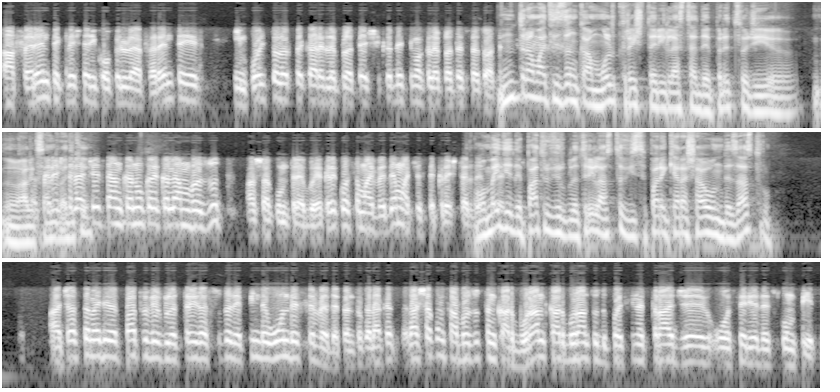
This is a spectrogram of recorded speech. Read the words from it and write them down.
aferente creșterii copilului aferente, impozitelor pe care le plătesc și credeți-mă că le plătesc pe toate. Nu dramatizăm cam mult creșterile astea de prețuri, uh, Alexandru? Creșterile Adică acestea încă nu cred că le-am văzut așa cum trebuie. Cred că o să mai vedem aceste creșteri. de o medie preț. de 4,3% vi se pare chiar așa un dezastru? Această medie de 4,3% depinde unde se vede. Pentru că dacă, așa cum s-a văzut în carburant, carburantul după sine trage o serie de scumpiri.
